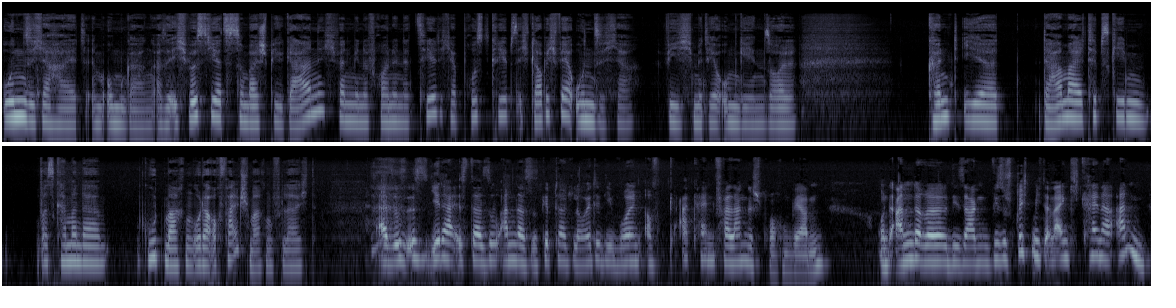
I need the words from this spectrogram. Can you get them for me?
Unsicherheit im Umgang. Also ich wüsste jetzt zum Beispiel gar nicht, wenn mir eine Freundin erzählt, ich habe Brustkrebs, ich glaube, ich wäre unsicher, wie ich mit ihr umgehen soll. Könnt ihr da mal Tipps geben, was kann man da gut machen oder auch falsch machen vielleicht? Also es ist, jeder ist da so anders. Es gibt halt Leute, die wollen auf gar keinen Fall angesprochen werden. Und andere, die sagen, wieso spricht mich dann eigentlich keiner an?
